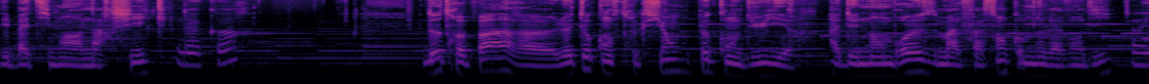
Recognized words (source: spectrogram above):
des bâtiments anarchiques. D'accord. D'autre part, euh, l'autoconstruction peut conduire à de nombreuses malfaçons, comme nous l'avons dit. Oui.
